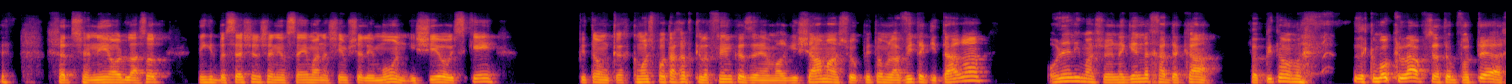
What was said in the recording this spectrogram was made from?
חדשני עוד לעשות, נגיד בסשן שאני עושה עם אנשים של אימון, אישי או עסקי, פתאום, כמו שפותחת קלפים כזה, מרגישה משהו, פתאום להביא את הגיטרה, עולה לי משהו, לנגן לך דקה, ופתאום זה כמו קלף שאתה פותח.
